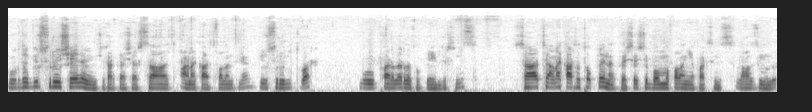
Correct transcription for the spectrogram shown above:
Burada bir sürü şey de mevcut arkadaşlar. Saat, anakart falan filan. Bir sürü loot var. Bu paraları da toplayabilirsiniz. Saati anakartı toplayın arkadaşlar. İşte bomba falan yaparsınız. Lazım olur.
